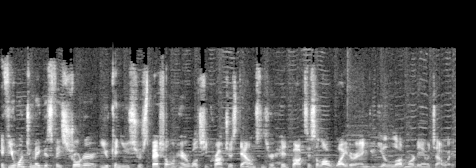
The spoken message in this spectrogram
If you want to make this phase shorter, you can use your special on her while she crouches down since her hitbox is a lot wider and you deal a lot more damage that way.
